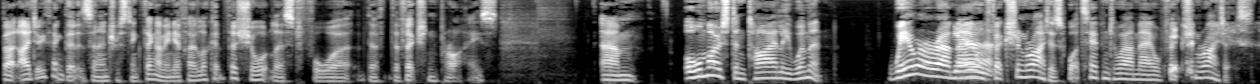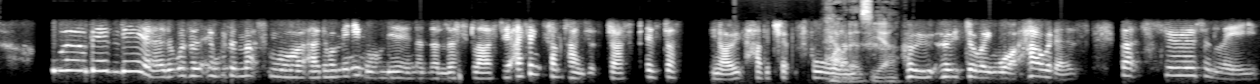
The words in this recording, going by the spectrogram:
but I do think that it's an interesting thing. I mean, if I look at the shortlist for the, the fiction prize, um, almost entirely women. Where are our yeah. male fiction writers? What's happened to our male fiction writers? Well, they're there. It was a, it was a much more. Uh, there were many more men in the list last year. I think sometimes it's just it's just you know how the chips fall. How it is, yeah. Who who's doing what? How it is. But certainly,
